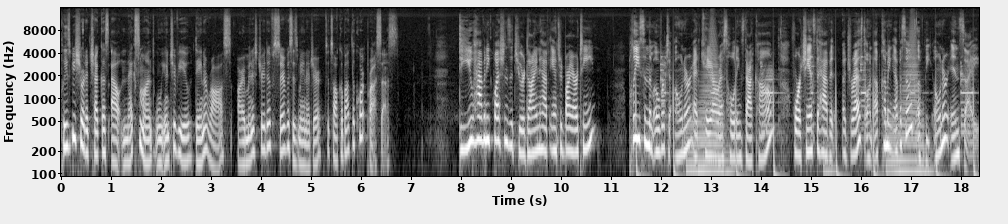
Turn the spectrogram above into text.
Please be sure to check us out next month when we interview Dana Ross, our Administrative Services Manager, to talk about the court process. Do you have any questions that you are dying to have answered by our team? Please send them over to owner at krsholdings.com for a chance to have it addressed on upcoming episodes of The Owner Insight.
